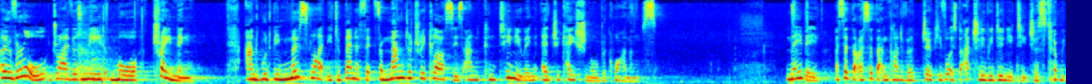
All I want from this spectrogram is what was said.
overall, drivers need more training and would be most likely to benefit from mandatory classes and continuing educational requirements. Maybe. I said that, I said that in kind of a jokey voice, but actually we do need teachers, don't we?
